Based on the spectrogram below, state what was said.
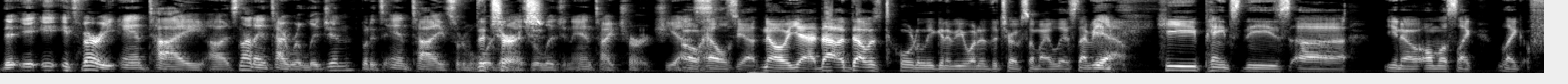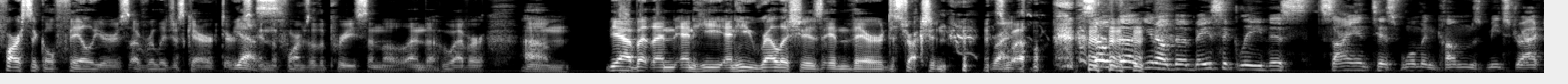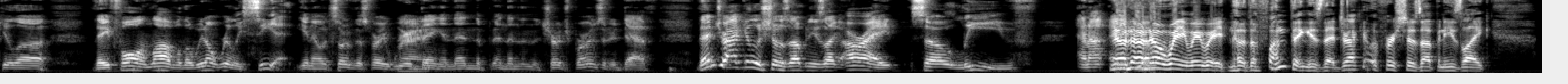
the, it, it- it's very anti uh it's not anti religion but it's anti sort of The organized church. religion anti church yes Oh hell's yeah! No, yeah, that that was totally going to be one of the tropes on my list. I mean, yeah he paints these, uh, you know, almost like like farcical failures of religious characters Yes. in the forms of the priests and the and the whoever. Um, yeah, but and and he and he relishes in their destruction as Right. well. so the you know the basically this scientist woman comes meets Dracula. They fall in love, although we don't really see it. You know, it's sort of this very weird Right. thing, and then the and then then the church burns her to death. Then Dracula shows up and he's like, "All right, so leave." And I no, and, no, no, wait, wait, wait. No, the fun thing is that Dracula first shows up and he's like,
